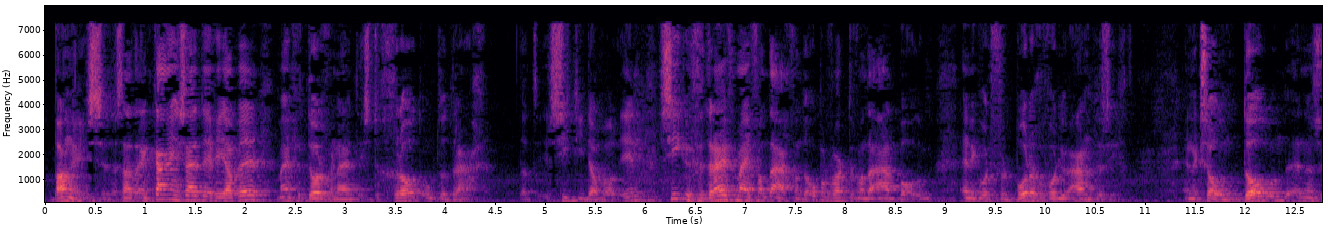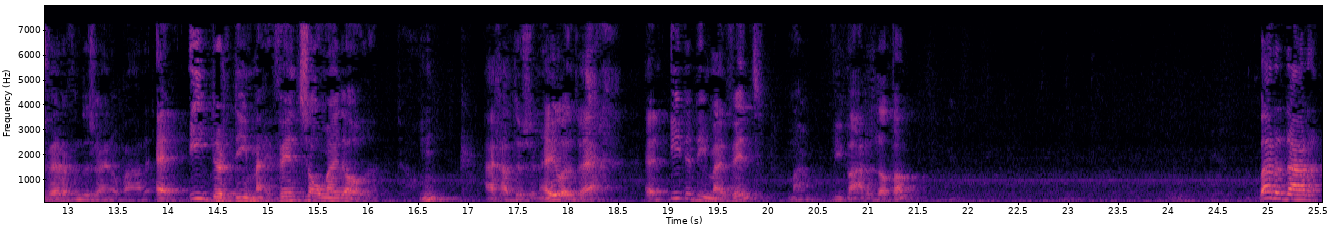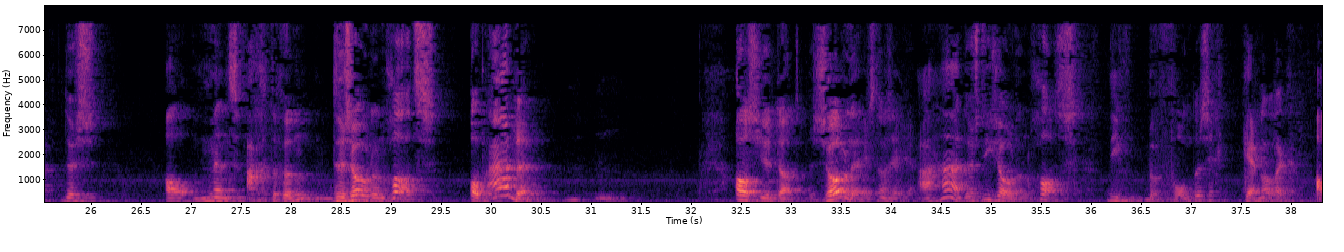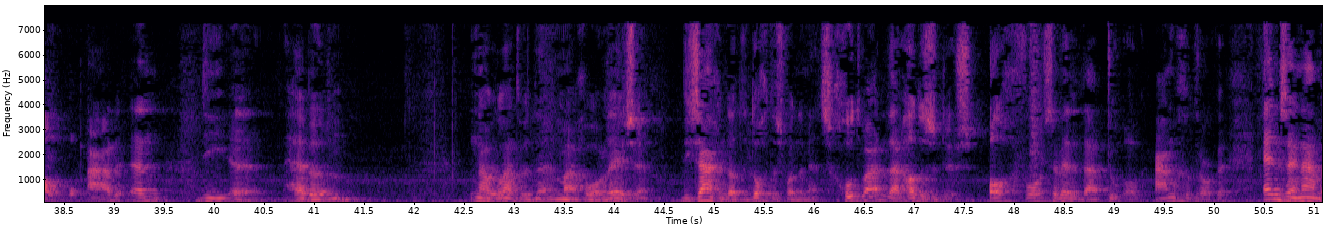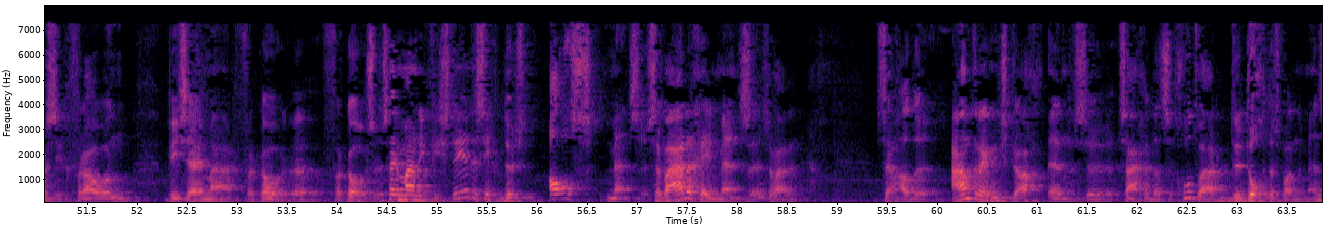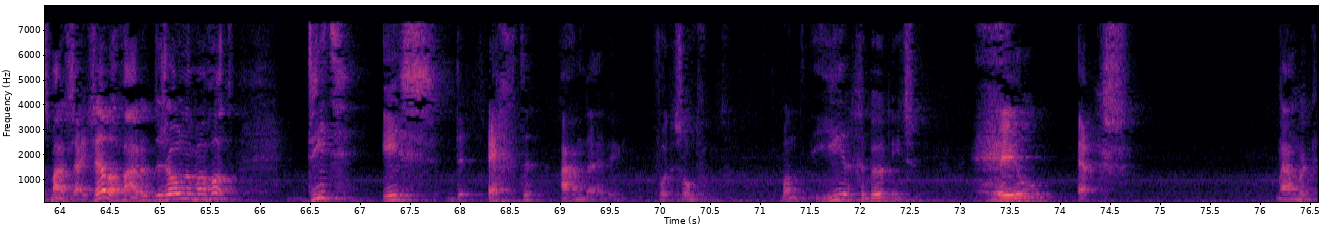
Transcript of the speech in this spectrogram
bang is. En, dan staat, en Kain zei tegen Jahweh, mijn verdorvenheid is te groot om te dragen. Dat ziet hij dan wel in. Zie, u verdrijft mij vandaag van de oppervlakte van de aardbodem. En ik word verborgen voor uw aangezicht. En ik zal een dolende en een zwervende zijn op aarde. En ieder die mij vindt, zal mij doden. Hm? Hij gaat dus een hele weg. En ieder die mij vindt. Maar wie waren dat dan? Waren daar dus al mensachtigen, de zonen Gods, op aarde? Als je dat zo leest, dan zeg je, aha, dus die zonen Gods, die bevonden zich kennelijk al op aarde en die eh, hebben, nou laten we het maar gewoon lezen. Die zagen dat de dochters van de mens goed waren, daar hadden ze dus oog voor, ze werden daartoe ook aangetrokken. En zij namen zich vrouwen, wie zij maar uh, verkozen. Zij manifesteerden zich dus als mensen. Ze waren geen mensen, ze waren ze hadden aantrekkingskracht en ze zagen dat ze goed waren, de dochters van de mens, maar zij zelf waren de zonen van God. Dit is de echte aanleiding voor de zondvloed. Want hier gebeurt iets heel ergs. Namelijk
